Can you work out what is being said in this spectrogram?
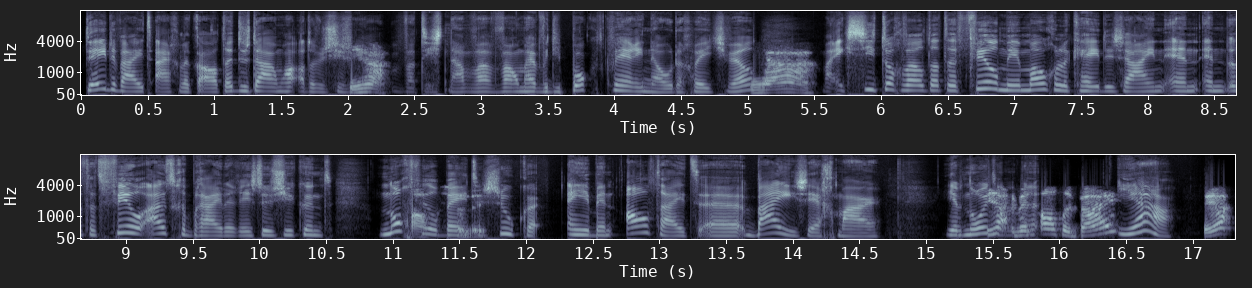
deden wij het eigenlijk altijd. Dus daarom hadden we zoiets van, Ja. ja, wat is nou, waar- waarom hebben we die pocket query nodig, weet je wel? ja, Maar ik zie toch wel dat er veel meer mogelijkheden zijn en, en dat het veel uitgebreider is. Dus je kunt nog veel beter zoeken. En je bent altijd eh, bij, zeg maar. Je hebt nooit... ja, je bent altijd bij. Ja, Ja.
